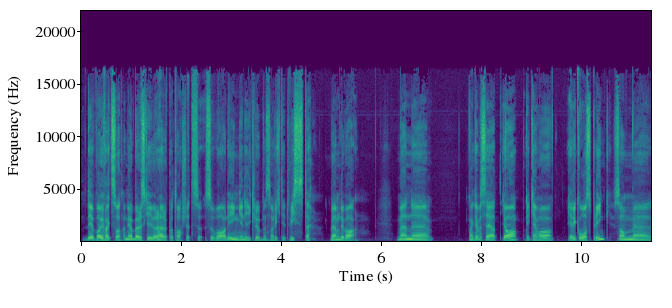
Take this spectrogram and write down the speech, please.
det var ju faktiskt så att när jag började skriva det här reportaget så, så var det ingen i klubben som riktigt visste vem det var. Men eh, man kan väl säga att ja, det kan vara Erik Åsbrink som eh,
